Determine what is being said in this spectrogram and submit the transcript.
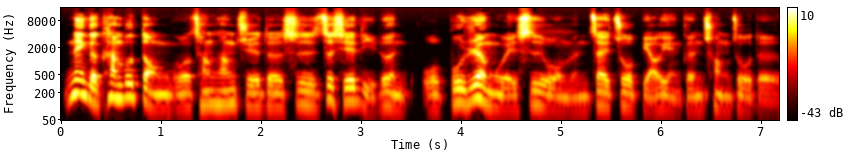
那个看不懂，我常常觉得是这些理论，我不认为是我们在做表演跟创作的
